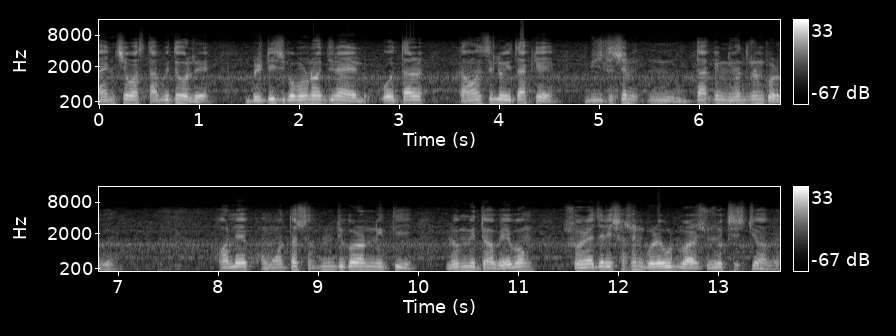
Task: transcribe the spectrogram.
আইনসভা স্থাপিত হলে ব্রিটিশ গভর্নর জেনারেল ও তার কাউন্সিলই তাকে বিশ্লেষণ তাকে নিয়ন্ত্রণ করবে। ফলে ক্ষমতা স্বতন্ত্রীকরণ নীতি লঙ্ঘিত হবে এবং স্বৈরাচারী শাসন গড়ে উঠবার সুযোগ সৃষ্টি হবে।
